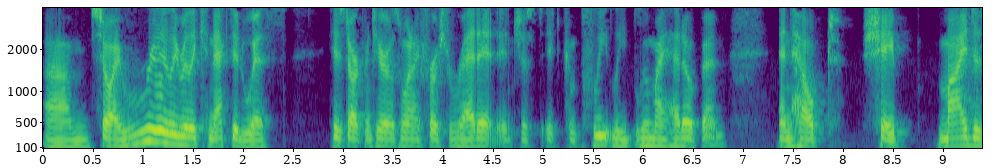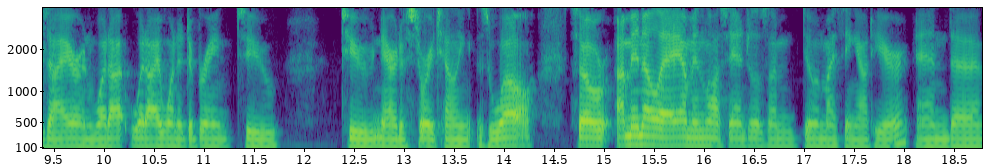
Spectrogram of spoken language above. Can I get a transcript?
um, so I really, really connected with his Dark Materials when I first read it. It just it completely blew my head open and helped shape my desire and what I what I wanted to bring to to narrative storytelling as well. So I'm in LA, I'm in Los Angeles, I'm doing my thing out here, and uh,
